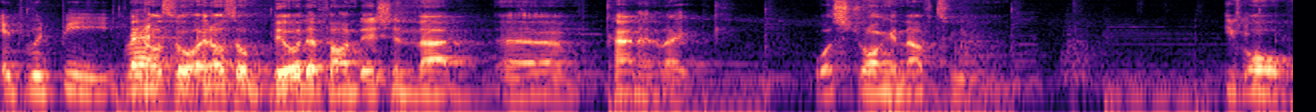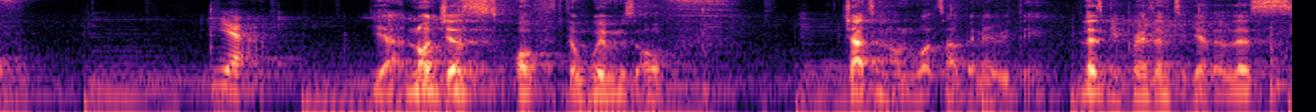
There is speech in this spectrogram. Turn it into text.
it would be and also and also build a foundation that um, kind of like was strong enough to evolve. Yeah. Yeah, not just of the whims of chatting on WhatsApp and everything. Let's be present together. Let's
